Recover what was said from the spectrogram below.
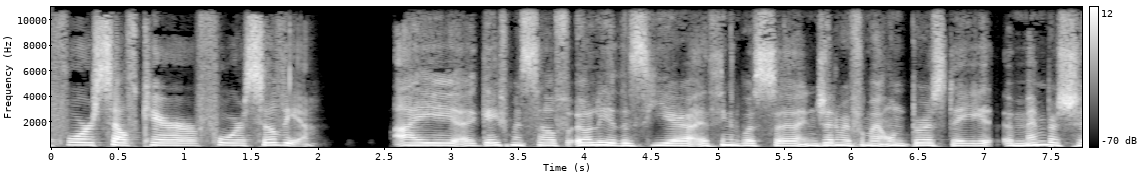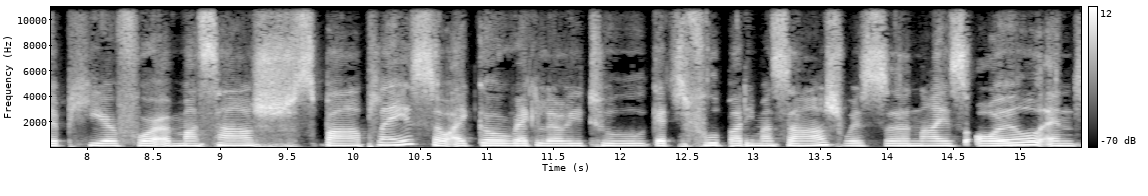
for self care for Sylvia? I uh, gave myself earlier this year, I think it was uh, in January for my own birthday, a membership here for a massage spa place. So I go regularly to get full body massage with uh, nice oil and,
